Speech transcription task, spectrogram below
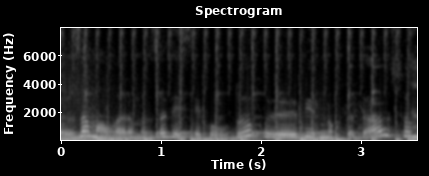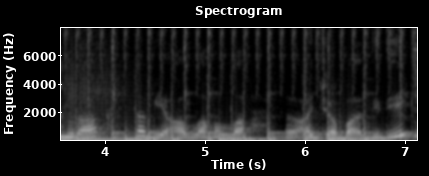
e, zamanlarımızda destek olduk. E, Bir noktada sonra tabii Allah Allah e, acaba dedik.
